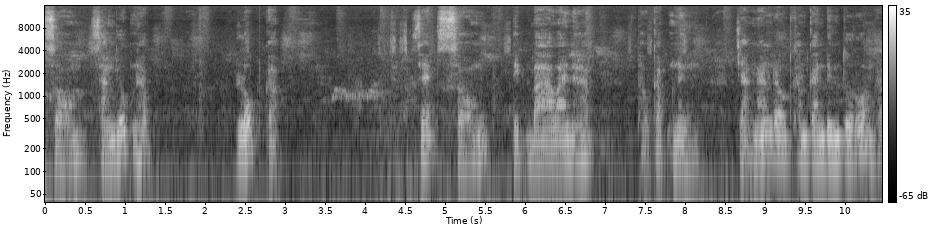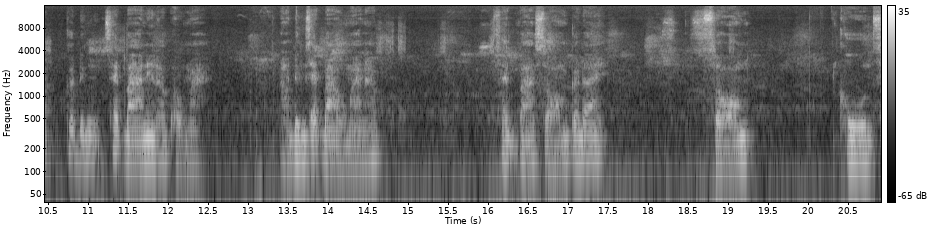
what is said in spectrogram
2 สังยุกนะครับ ลบกับ z 2 ติดบาไว้นะครับ เท่ากับ 1 จากนั้นเราทำการดึงตัวร่วมครับ ก็ดึง z บาร์นี่แหละครับออกมา เอาดึง z บาร์ออกมานะครับ z บาร์2ก็ได้2คูณ z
